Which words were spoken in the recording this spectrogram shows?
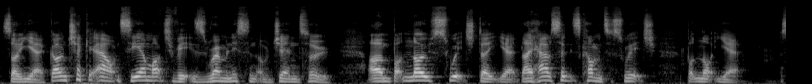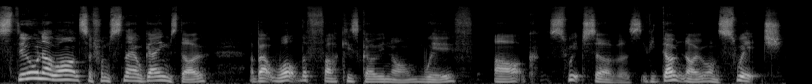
So yeah, go and check it out and see how much of it is reminiscent of Gen 2. Um, but no Switch date yet. They have said it's coming to Switch, but not yet. Still no answer from Snail Games though about what the fuck is going on with Ark Switch servers. If you don't know, on Switch,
